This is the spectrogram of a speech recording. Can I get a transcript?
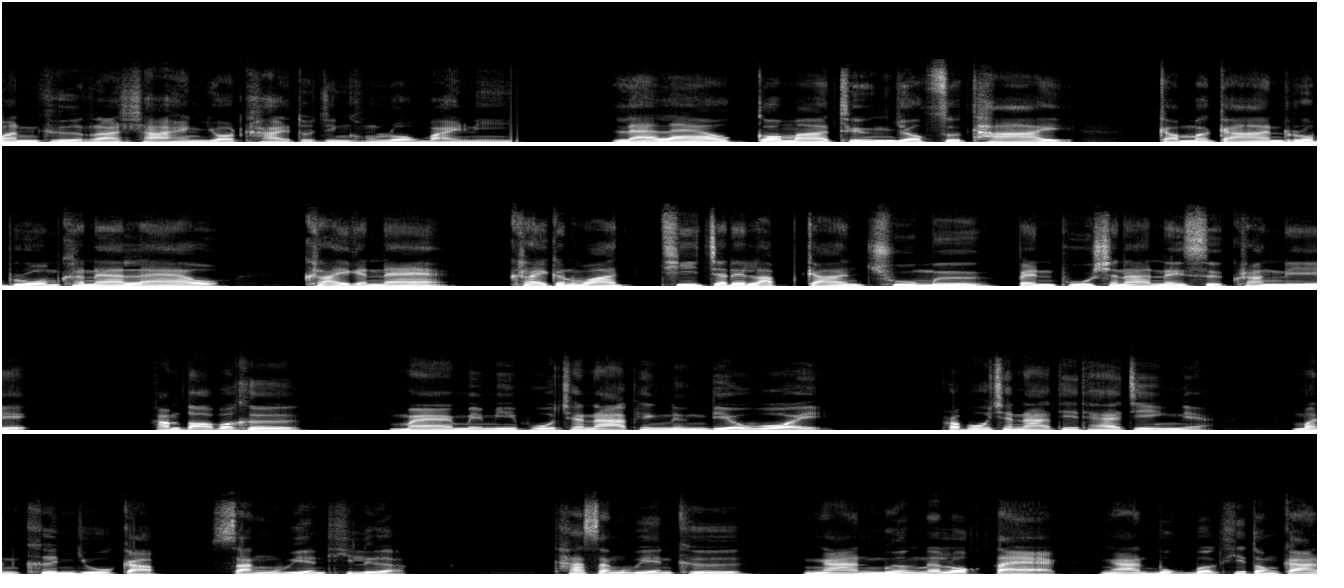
มันคือราชาแห่งยอดขายตัวจริงของโลกใบนี้ และแล้วก็มาถึงยกสุดท้าย กรรมการรวบรวมคะแนนแล้ว ใครกันแน่ ใครกันว่าที่จะได้รับการชูมือเป็นผู้ชนะในศึกครั้งนี้ คำตอบก็คือ แม่ไม่มีผู้ชนะเพียงหนึ่งเดียวโว้ย เพราะผู้ชนะที่แท้จริงเนี่ย มันขึ้นอยู่กับสังเวียนที่เลือก ถ้าสังเวียนคือ งานเหมืองนรกแตก งานบุกเบิกที่ต้องการ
